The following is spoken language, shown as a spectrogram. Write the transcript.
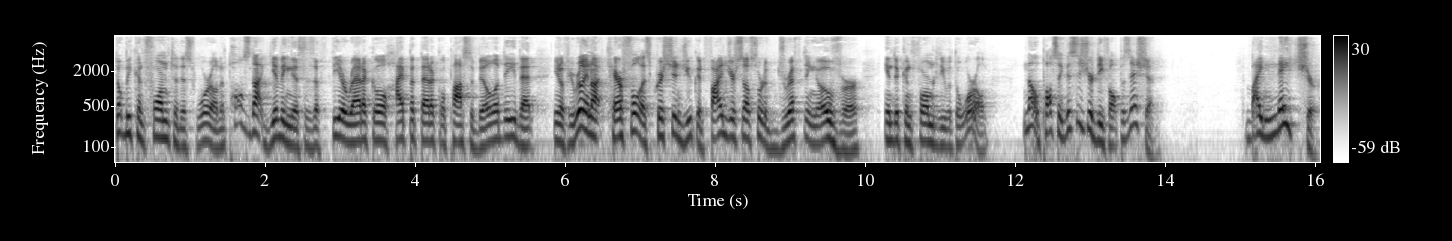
Don't be conformed to this world. And Paul's not giving this as a theoretical, hypothetical possibility that, you know, if you're really not careful as Christians, you could find yourself sort of drifting over into conformity with the world. No, Paul's saying this is your default position. By nature,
